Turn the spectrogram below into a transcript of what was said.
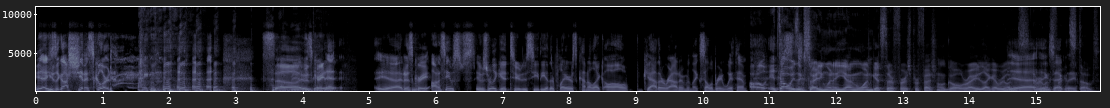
Yeah, he's like, oh shit, I scored. So it was great. Get Yeah, it was great. Honestly, it was it was really good too to see the other players kind of like all gather around him and like celebrate with him. Oh, it's always exciting when a young one gets their first professional goal, right? Like everyone's, Yeah, everyone's exactly. fucking stoked.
